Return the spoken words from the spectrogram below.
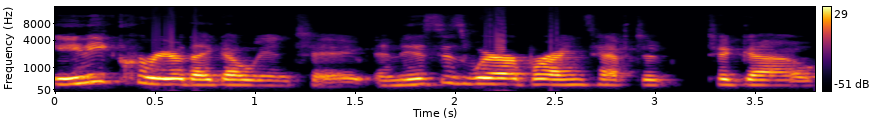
any career they go into and this is where our brains have to to go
